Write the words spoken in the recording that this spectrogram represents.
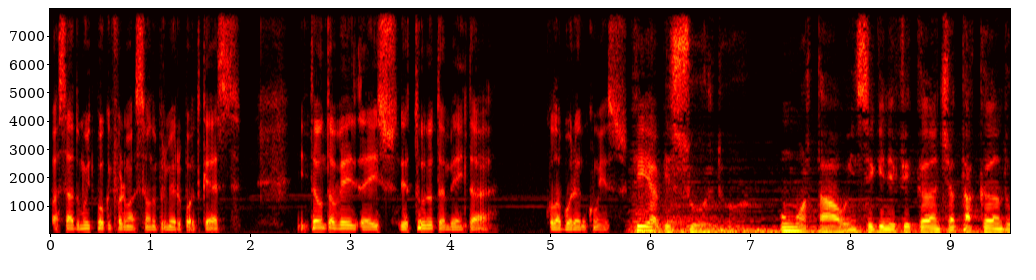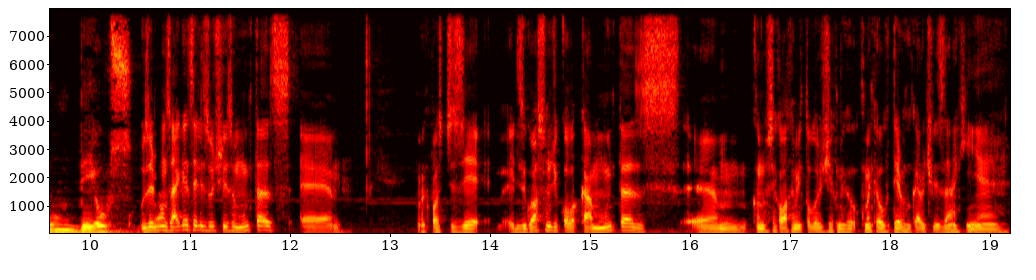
passado muito pouca informação no primeiro podcast. Então talvez é isso. De tudo também está colaborando com isso. Que absurdo. Um mortal insignificante atacando um deus. Os irmãos Eggers, eles utilizam muitas... É, como é que eu posso dizer? Eles gostam de colocar muitas... É, quando você coloca mitologia, como é, que, como é, que, é o termo que eu quero utilizar aqui? É...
